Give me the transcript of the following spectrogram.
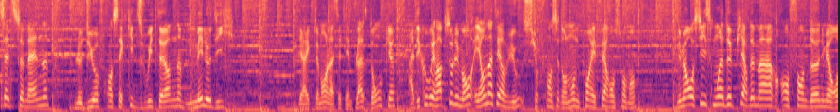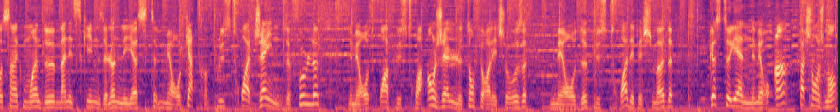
cette semaine. Le duo français Kids Return, Melody. Directement à la septième place donc, à découvrir absolument et en interview sur françaisdanslemonde.fr en ce moment. Numéro 6, moins 2, Pierre Demar, Enfant de. Numéro 5, moins 2, Maneskin, The Loneliest. Numéro 4, plus 3, Jane, The Fool. Numéro 3, plus 3, Angèle, Le temps fera les choses. Numéro 2, plus 3, Dépêche Mode. Ghost Again, numéro 1, pas de changement.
